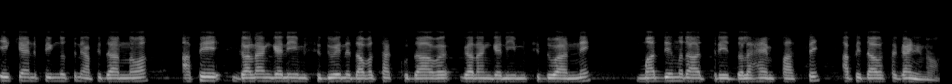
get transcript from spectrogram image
ඒ කියන්නේ පින්වතුනි අපි දන්නවා අපේ ගණන් ගැනීම සිදුවෙන දවසක් උදාව ගණන් ගැනීම සිදුවන්නේ මධ්‍යම රාත්‍රියේ 12න් පස්සේ අපි දවස ගණිනවා.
